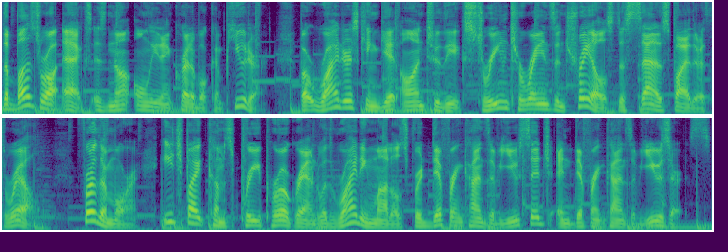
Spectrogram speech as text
the BuzzRaw X is not only an incredible computer, but riders can get onto the extreme terrains and trails to satisfy their thrill. Furthermore, each bike comes pre-programmed with riding models for different kinds of usage and different kinds of users.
